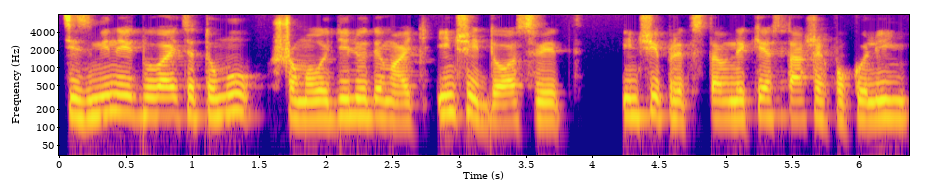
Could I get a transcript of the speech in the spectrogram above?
Ці зміни відбуваються тому, що молоді люди мають інший досвід, інші представники старших поколінь,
